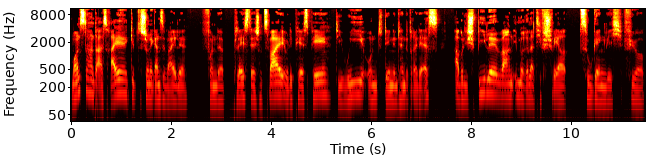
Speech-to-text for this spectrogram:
Monster Hunter als Reihe gibt es schon eine ganze Weile. Von der PlayStation 2 über die PSP, die Wii und den Nintendo 3DS. Aber die Spiele waren immer relativ schwer zugänglich für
